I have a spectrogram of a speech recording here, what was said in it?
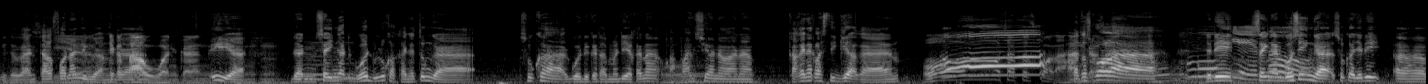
gitu kan teleponan Iya, juga enggak ketahuan kan. Iya. Mm-mm. dan seingat gue dulu kakaknya tuh nggak suka gue deket sama dia karena Oh. apaan sih anak-anak kakaknya kelas 3 kan Oh, satu sekolah. satu sekolah Oh, jadi gitu. seingat gue sih nggak suka jadi eh,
